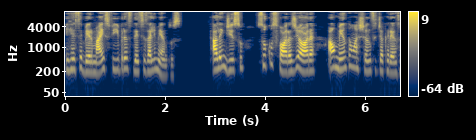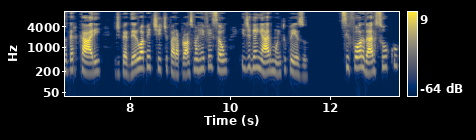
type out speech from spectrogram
e receber mais fibras desses alimentos. Além disso, sucos fora de hora aumentam a chance de a criança ter cárie, de perder o apetite para a próxima refeição e de ganhar muito peso. Se for dar suco,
